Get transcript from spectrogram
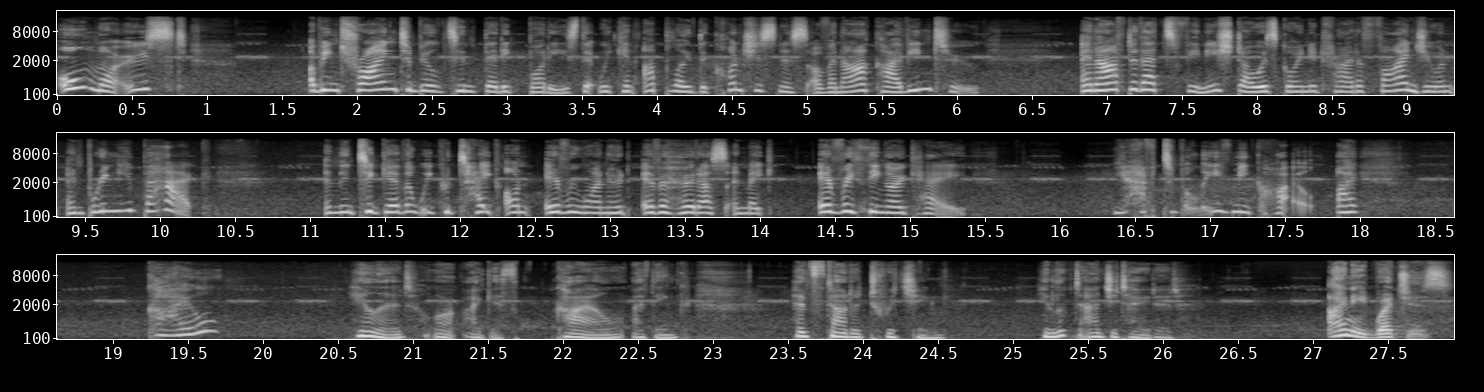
almost. I've been trying to build synthetic bodies that we can upload the consciousness of an archive into. And after that's finished, I was going to try to find you and, and bring you back. And then together we could take on everyone who'd ever hurt us and make everything okay. You have to believe me, Kyle. I. Kyle? Hillard, or I guess Kyle, I think, had started twitching. He looked agitated. I need wedges.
